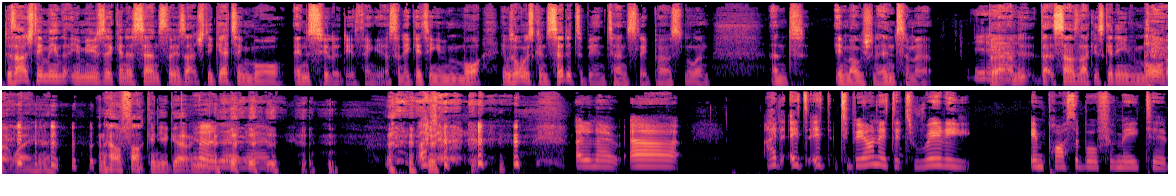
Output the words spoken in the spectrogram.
Does actually mean that your music, in a sense, is actually getting more insular, do you think? It's actually getting even more, it was always considered to be intensely personal and, and emotional, intimate. Yeah. But I mean, that sounds like it's getting even more that way. You know? and how far can you go? You know? I don't know. I don't know. I don't know. Uh, I, it, it, to be honest, it's really impossible for me to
